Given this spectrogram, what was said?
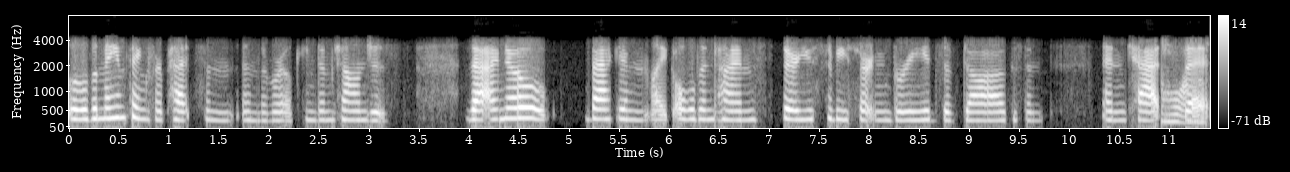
well, the main thing for pets and in the Royal Kingdom challenges that I know back in like olden times there used to be certain breeds of dogs and and cats oh, that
